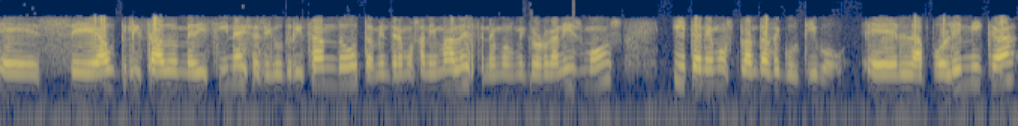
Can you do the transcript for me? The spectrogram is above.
eh, se ha utilizado en medicina y se sigue utilizando. También tenemos animales, tenemos microorganismos y tenemos plantas de cultivo. Eh, la polémica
